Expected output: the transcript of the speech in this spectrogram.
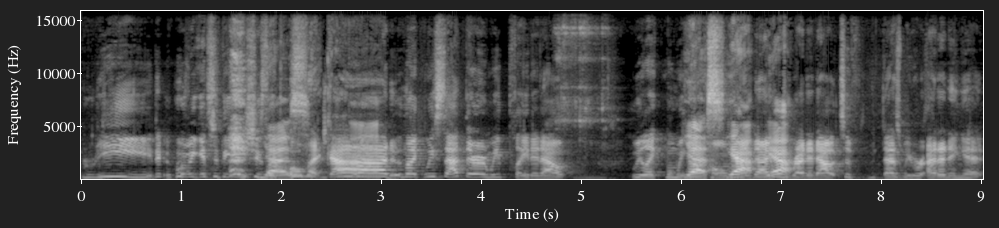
Read when we get to the end. She's Yes. like, "Oh my god!" And like we sat there and we played it out. We like when we Yes, got home yeah, that night, yeah. we read it out to as we were editing it.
